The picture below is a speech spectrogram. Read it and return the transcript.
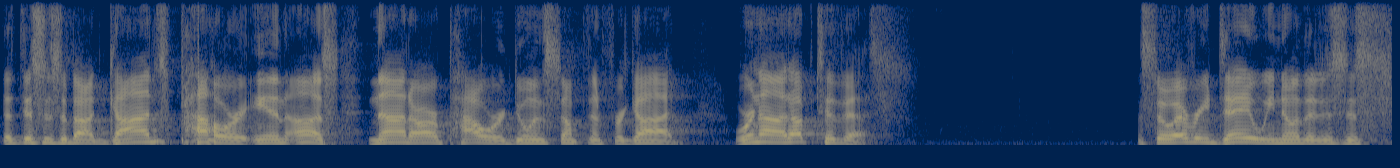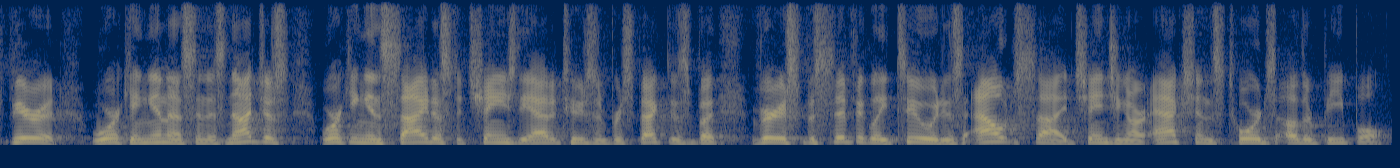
that this is about God's power in us, not our power doing something for God. We're not up to this. So every day we know that it's His Spirit working in us. And it's not just working inside us to change the attitudes and perspectives, but very specifically, too, it is outside, changing our actions towards other people.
